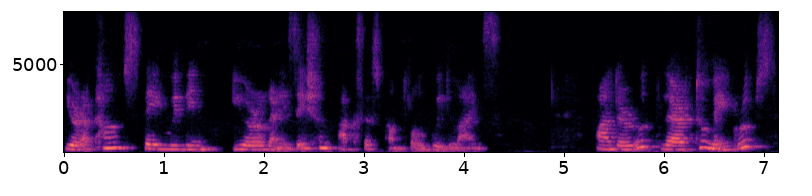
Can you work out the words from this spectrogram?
your accounts stay within your organization access control guidelines. Under root, there are two main groups,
